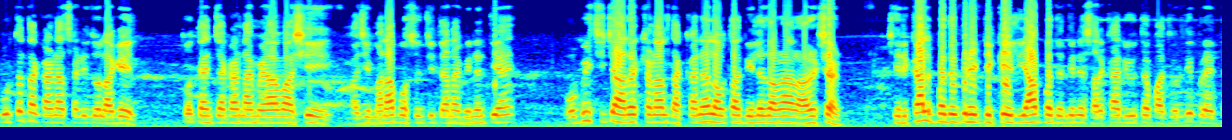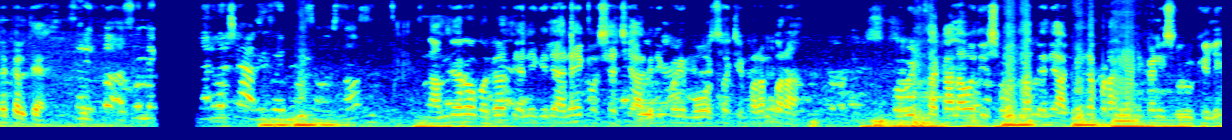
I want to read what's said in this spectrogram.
पूर्तता करण्यासाठी जो लागेल तो त्यांच्याकडनं मिळावा अशी माझी मनापासूनची त्यांना विनंती आहे. ओबीसीच्या आरक्षणाला धक्का न लावता दिलं जाणार आरक्षण चिरकाल पद्धतीने टिकेल या पद्धतीने सरकार युद्ध पातळीवरती प्रयत्न करते आहे. नामदेवराव भगत यांनी गेली अनेक वर्षाची आगरी कोळी महोत्सवाची परंपरा. कोविडचा कालावधी शोधला त्यांनी अखंडपणा या ठिकाणी सुरू केली.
